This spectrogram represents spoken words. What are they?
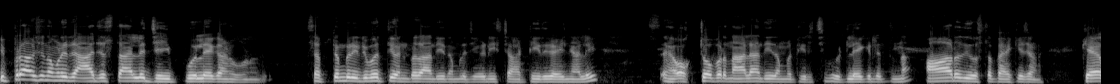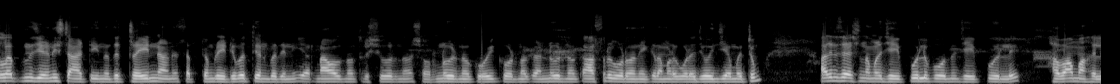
ഇപ്രാവശ്യം നമ്മൾ രാജസ്ഥാനിലെ ജയ്പൂരിലേക്കാണ് പോകുന്നത് സെപ്റ്റംബർ ഇരുപത്തി ഒൻപതാം തീയതി നമ്മൾ ജേർണി സ്റ്റാർട്ട് ചെയ്ത് കഴിഞ്ഞാൽ ഒക്ടോബർ നാലാം തീയതി നമ്മൾ തിരിച്ച് വീട്ടിലേക്ക് എത്തുന്ന ആറ് ദിവസത്തെ പാക്കേജാണ്. കേരളത്തിൽ നിന്ന് ജേർണി സ്റ്റാർട്ട് ചെയ്യുന്നത് ട്രെയിനിനാണ്. സെപ്റ്റംബർ ഇരുപത്തി ഒൻപതിന് എറണാകുളത്തോ തൃശ്ശൂരിനോ ഷൊർണൂരിനോ കോഴിക്കോടിനോ കണ്ണൂരിനോ കാസർഗോഡിനോ നിങ്ങൾക്ക് നമ്മുടെ കൂടെ ജോയിൻ ചെയ്യാൻ പറ്റും. അതിനുശേഷം നമ്മൾ ജയ്പൂരിൽ പോകുന്നു. ജയ്പൂരിൽ ഹവാമഹൽ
